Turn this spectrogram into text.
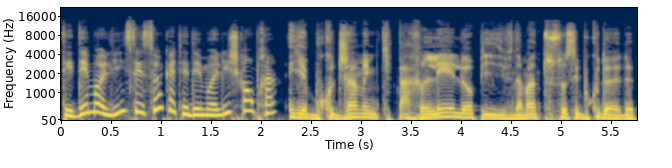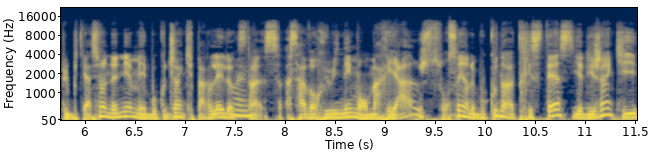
T'es démoli, c'est sûr que t'es démoli, je comprends. Il y a beaucoup de gens même qui parlaient là, puis évidemment tout ça c'est beaucoup de, de publications anonymes, mais beaucoup de gens qui parlaient là que ça, va ruiner mon mariage. Sur ça, il y en a beaucoup dans la tristesse. Il y a des gens qui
